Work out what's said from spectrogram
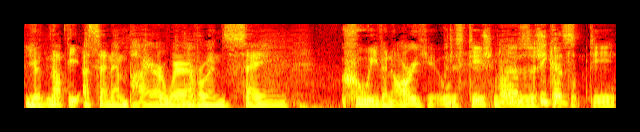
you're not the Asen Empire, where yeah. everyone's saying. Who even are you? Престижно е, защото ти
